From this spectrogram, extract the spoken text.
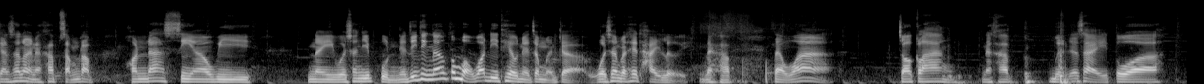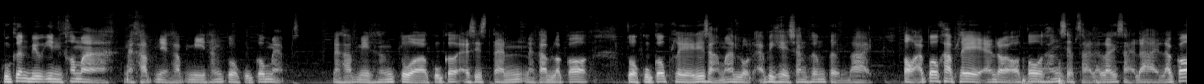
กันสักหน่อยนะครับสำหรับ Honda CRV ในเวอร์ชันญี่ปุ่นเนี่ยจริงๆแล้วต้องบอกว่าดีเทลเนี่ยจะเหมือนกับเวอร์ชันประเทศไทยเลยนะครับ แต่ว่าจอกลางนะครับเหมือนจะใส่ตัว Google Built-in เข้ามานะครับเนี่ยครับมีทั้งตัว Google Maps นะครับมีทั้งตัว Google Assistant นะครับแล้วก็ตัว Google Play ที่สามารถโหลดแอปพลิเคชันเพิ่มเติมได้ ต่อ Apple CarPlay Android Auto ทั้งเสียบสายและไร้สายได้ แล้วก็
